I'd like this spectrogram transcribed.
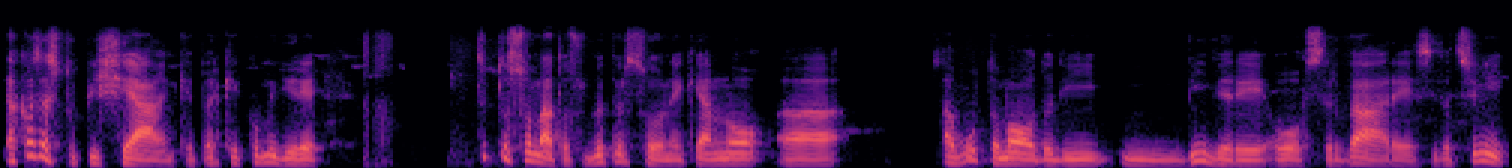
La cosa stupisce anche perché, come dire, tutto sommato su due persone che hanno uh, avuto modo di mh, vivere o osservare situazioni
